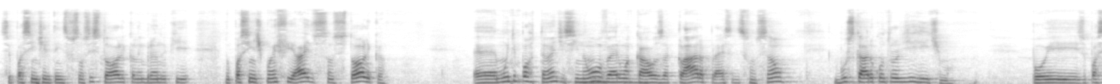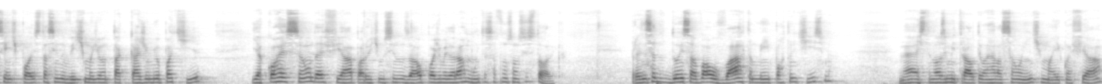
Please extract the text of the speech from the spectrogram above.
se o paciente ele tem disfunção sistólica. Lembrando que no paciente com FA e disfunção sistólica, é muito importante, se não houver uma causa clara para essa disfunção, buscar o controle de ritmo, pois o paciente pode estar sendo vítima de um ataque cardiomiopatia e a correção da FA para o ritmo sinusal pode melhorar muito essa função sistólica. Presença de doença valvar também é importantíssima. Né? A estenose mitral tem uma relação íntima aí com FA,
